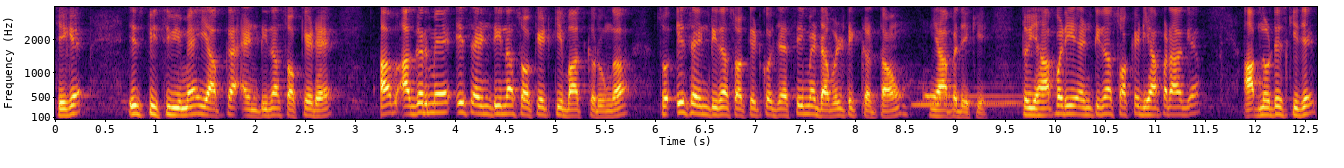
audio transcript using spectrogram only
ठीक है? इस पीसीबी में ये आपका एंटीना सॉकेट है। अब अगर मैं इस एंटीना सॉकेट की बात करूँगा तो इस एंटीना सॉकेट को जैसे ही मैं डबल टिक करता हूँ, यहाँ पर देखिए तो यहाँ पर ये एंटीना सॉकेट यहाँ पर आ गया। आप नोटिस कीजिए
